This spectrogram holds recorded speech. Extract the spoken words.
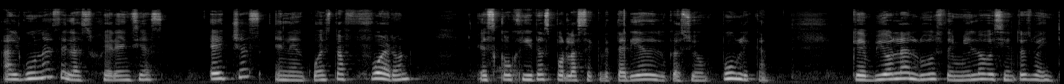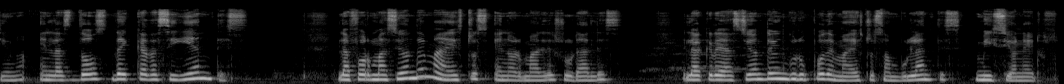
Algunas de las sugerencias hechas en la encuesta fueron escogidas por la Secretaría de Educación Pública, que vio la luz de 1921 en las dos décadas siguientes. La formación de maestros en normales rurales la creación de un grupo de maestros ambulantes, misioneros.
